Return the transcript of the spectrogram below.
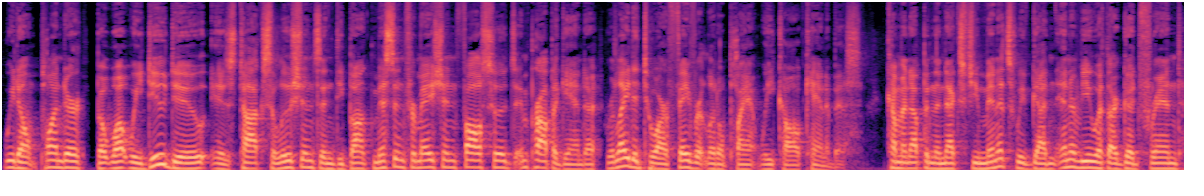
we don't plunder, but what we do do is talk solutions and debunk misinformation, falsehoods, and propaganda related to our favorite little plant we call cannabis. Coming up in the next few minutes, we've got an interview with our good friend,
